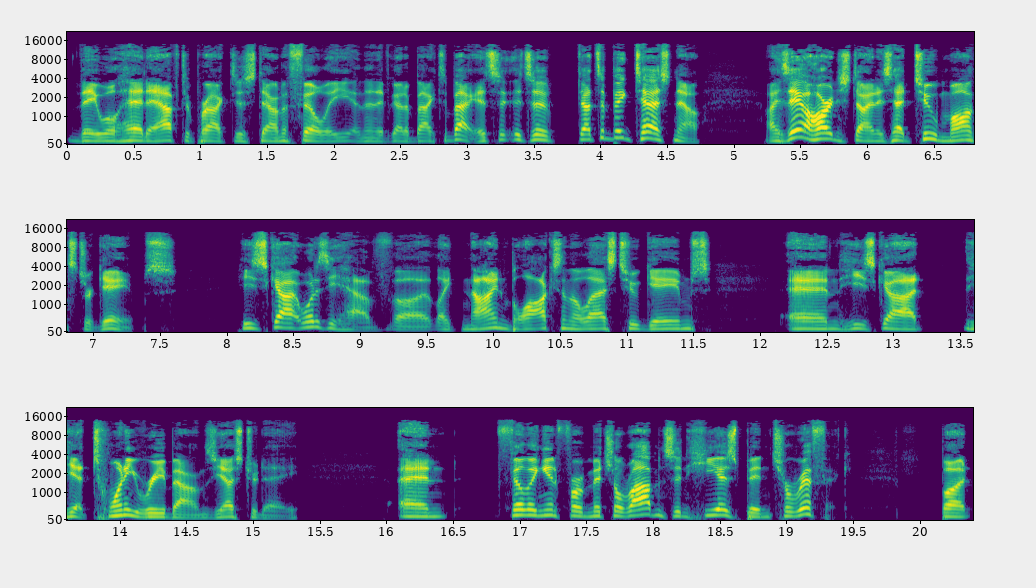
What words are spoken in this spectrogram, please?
they will head after practice down to Philly, and then they've got a back to back. It's it's a that's a big test now. Isaiah Hartenstein has had two monster games. He's got what does he have? Uh, like nine blocks in the last two games, and he's got he had twenty rebounds yesterday, and filling in for Mitchell Robinson, he has been terrific. But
